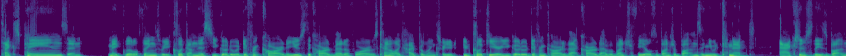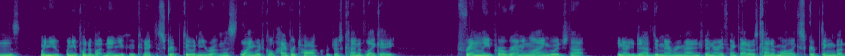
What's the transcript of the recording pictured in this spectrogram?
text panes and make little things where you click on this, you go to a different card. To use the card metaphor, it was kind of like hyperlinks where you'd, you'd click here, you go to a different card. That card would have a bunch of fields, a bunch of buttons, and you would connect actions to these buttons. When you when you put a button in, you could connect a script to it, and you wrote in this language called HyperTalk, which is kind of like a friendly programming language. Not you know you didn't have to do memory management or anything like that. It was kind of more like scripting, but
